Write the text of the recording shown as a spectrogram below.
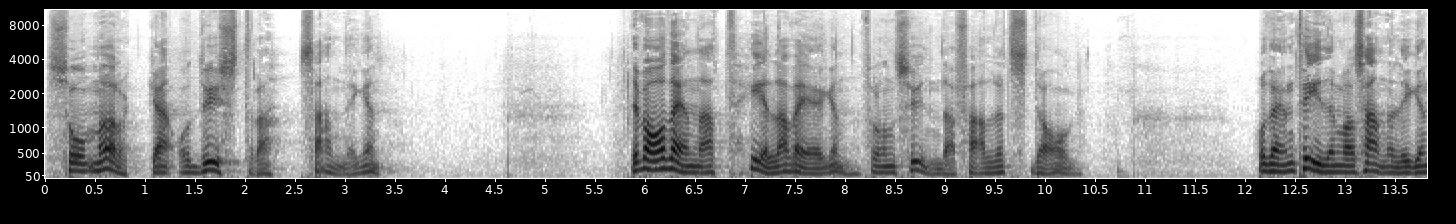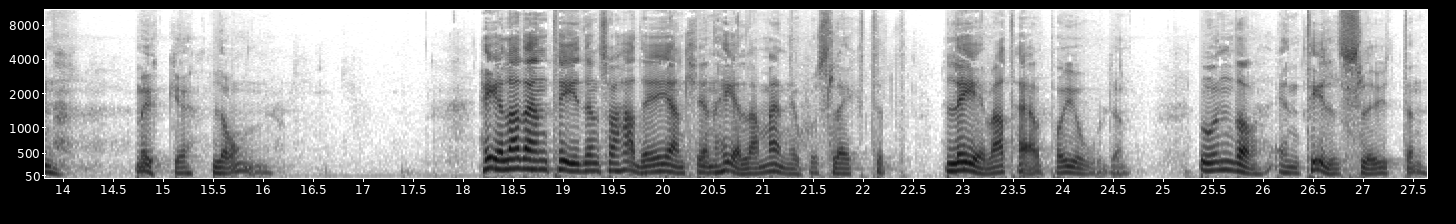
så mörka och dystra sanningen det var den att hela vägen från syndafallets dag och den tiden var sannerligen mycket lång. Hela den tiden så hade egentligen hela människosläktet levat här på jorden under en tillsluten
